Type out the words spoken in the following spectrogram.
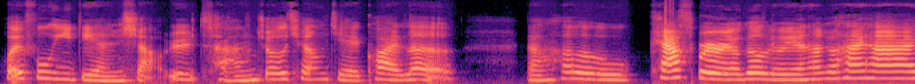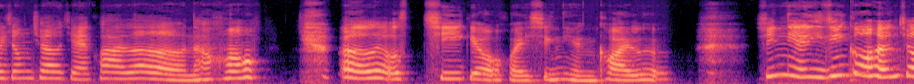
恢复一点小日常，中秋节快乐。然后 Casper 有给我留言，他说：“嗨嗨，中秋节快乐。”然后 二六七给我回新年快乐。今年已经过很久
